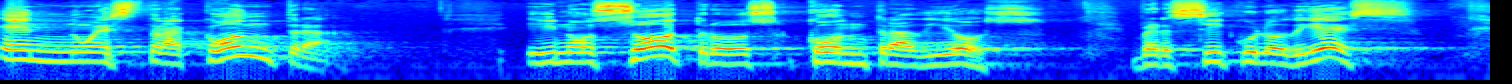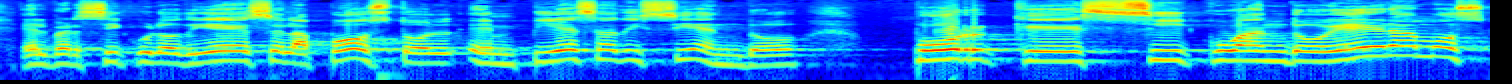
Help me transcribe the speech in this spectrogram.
en nuestra contra y nosotros contra Dios. Versículo 10. El versículo 10 el apóstol empieza diciendo, porque si cuando éramos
